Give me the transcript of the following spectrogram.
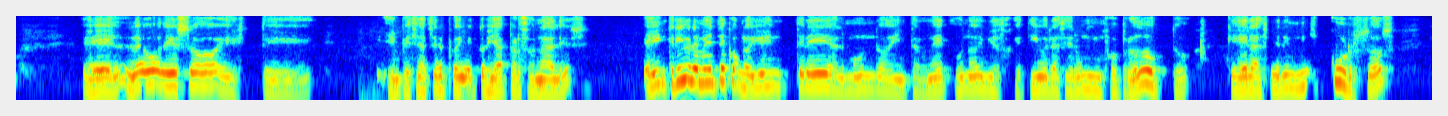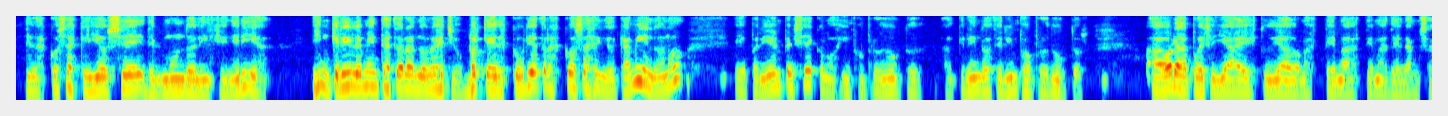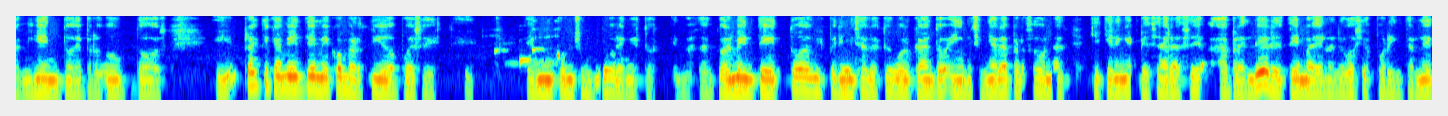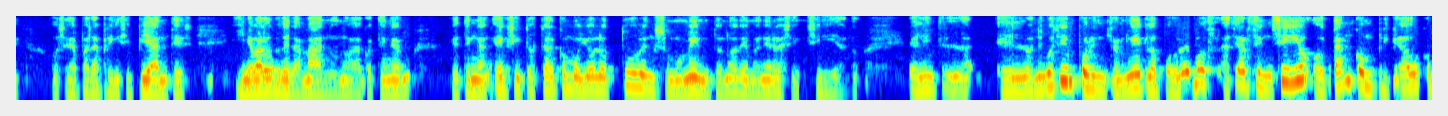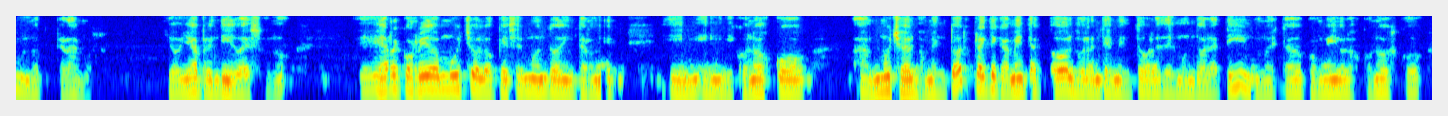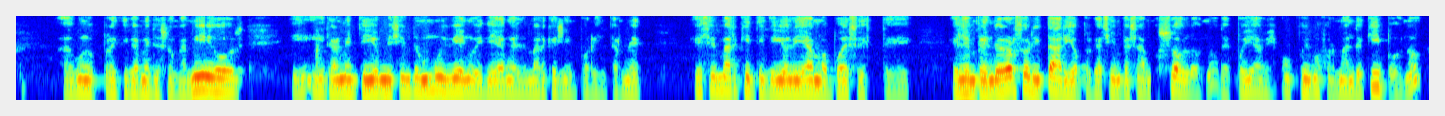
Eh, luego de eso, este, empecé a hacer proyectos ya personales e increíblemente cuando yo entré al mundo de Internet, uno de mis objetivos era hacer un infoproducto, que era hacer mis cursos de las cosas que yo sé del mundo de la ingeniería. Increíblemente hasta ahora no lo he hecho, porque descubrí otras cosas en el camino, ¿no? Eh, pero yo empecé con los infoproductos, queriendo hacer infoproductos. Ahora pues ya he estudiado más temas, temas de lanzamiento de productos y prácticamente me he convertido pues en un consultor en estos temas. Actualmente toda mi experiencia lo estoy volcando en enseñar a personas que quieren empezar a, aprender el tema de los negocios por Internet, o sea, para principiantes, y llevarlos de la mano, ¿no? A que tengan, que tengan éxitos tal como yo lo tuve en su momento, ¿no? De manera sencilla, ¿no? El, los negocios por Internet lo podemos hacer sencillo o tan complicado como nos queramos. Yo ya he aprendido eso, ¿no? He recorrido mucho lo que es el mundo de Internet y, conozco a muchos de los mentores, prácticamente a todos los grandes mentores del mundo latino, no he estado con ellos, los conozco, algunos prácticamente son amigos y, realmente yo me siento muy bien hoy día en el marketing por internet. Ese marketing que yo le llamo pues este, el emprendedor solitario, porque así empezamos solos, ¿no? Después ya fuimos formando equipos, ¿no?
